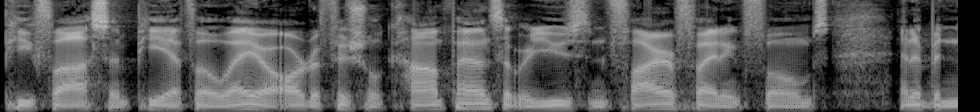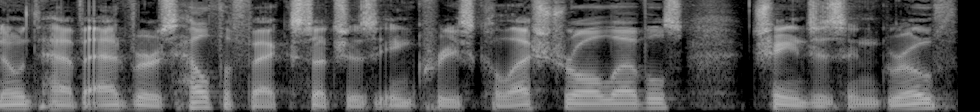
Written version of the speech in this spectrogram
PFAS and PFOA are artificial compounds that were used in firefighting foams and have been known to have adverse health effects such as increased cholesterol levels, changes in growth,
